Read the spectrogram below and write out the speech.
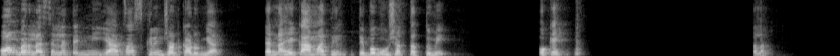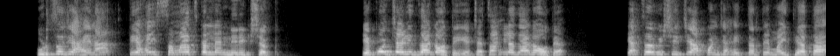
फॉर्म भरला असेल ना त्यांनी याचा स्क्रीनशॉट काढून घ्या. त्यांना हे कामात येईल ते बघू शकतात तुम्ही. ओके चला. पुढचं जे आहे ना ते आहे समाज कल्याण निरीक्षक. एकोणचाळीस जागा होते याच्या चांगल्या जागा होत्या. याच्या विषयीची आपण जे आहे तर ते माहिती आता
